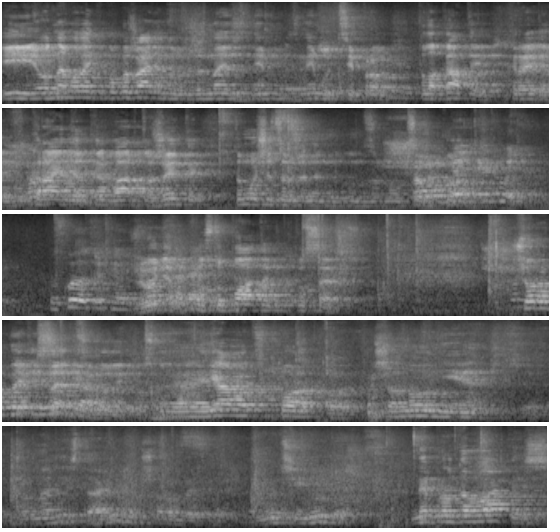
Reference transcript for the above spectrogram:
І одне маленьке побажання, ну вже навіть знім, знімуть ці про плакати «Кра- «Край, де варто жити, тому що це вже не ну, це вже коротко. людям? Поступати по серцю. Що робити людям? Е, Я от коротко, шановні журналісти, а людям що робити? Ну ці люди не продаватись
